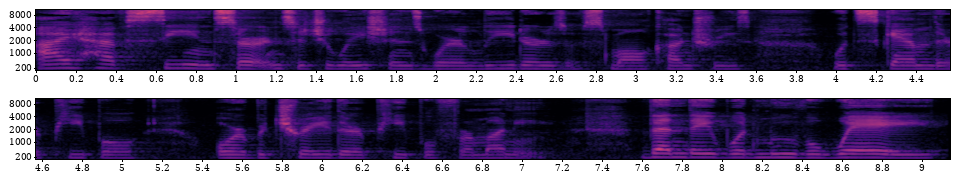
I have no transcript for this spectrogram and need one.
I have seen certain situations where leaders of small countries would scam their people or betray their people for money then they would move away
